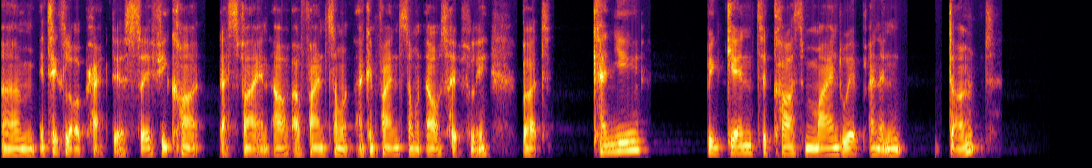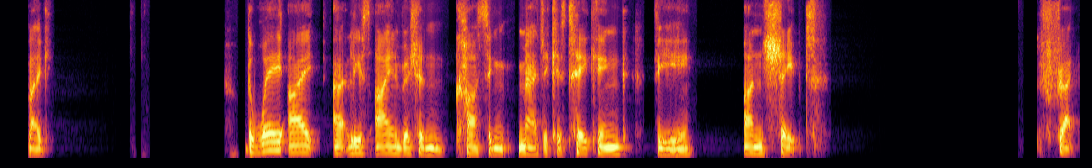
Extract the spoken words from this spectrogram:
Um, it takes a lot of practice. So if you can't, that's fine. I'll, I'll find someone. I can find someone else, hopefully. But can you begin to cast Mind Whip and then don't? Like the way I, at least I envision casting magic is taking the unshaped frac-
